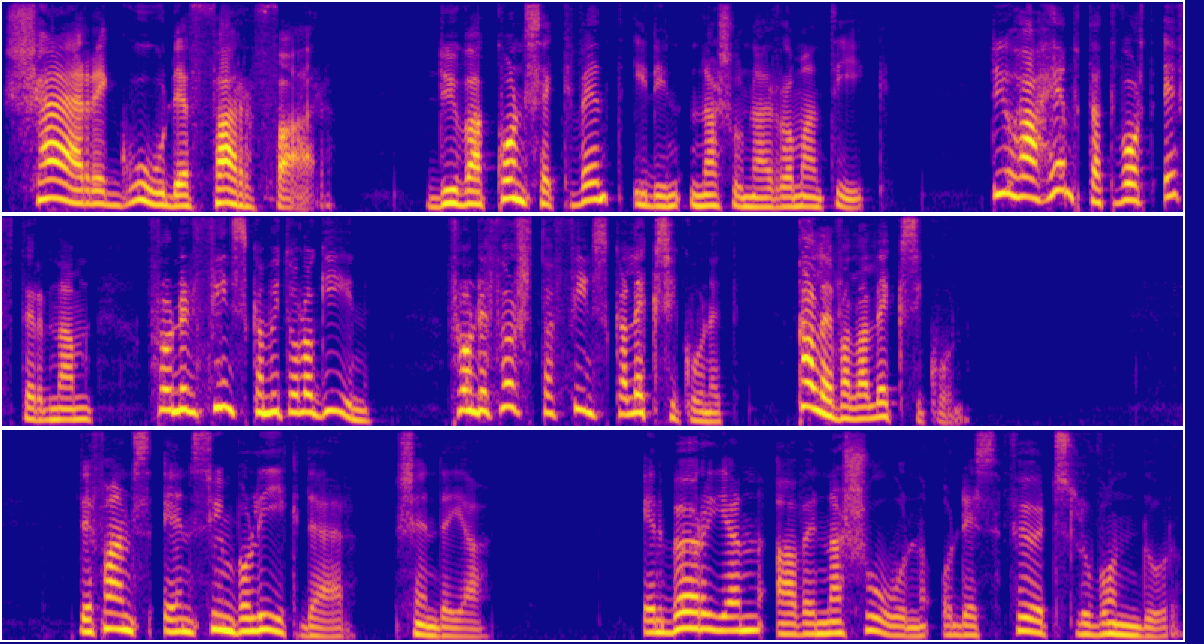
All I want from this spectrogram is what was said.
Käre gode farfar! Du var konsekvent i din nationalromantik. Du har hämtat vårt efternamn från den finska mytologin, från det första finska lexikonet, Kalevala lexikon. Det fanns en symbolik där, kände jag. En början av en nation och dess födslovåndor.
